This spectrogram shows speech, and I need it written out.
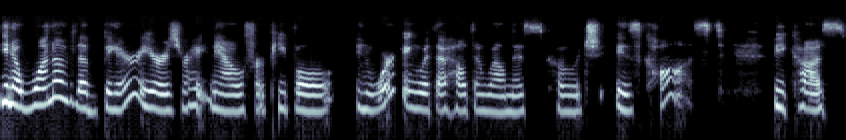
You know, one of the barriers right now for people in working with a health and wellness coach is cost because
